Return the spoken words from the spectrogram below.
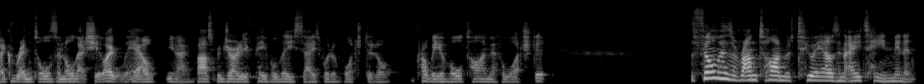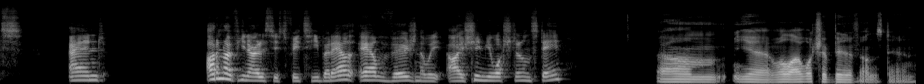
like rentals and all that shit. Like how you know vast majority of people these days would have watched it, or probably of all time ever watched it. The film has a runtime of two hours and eighteen minutes, and I don't know if you noticed this, Fitzy, but our our version that we I assume you watched it on Stan. Um, yeah, well, I watch a bit of it on Stan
